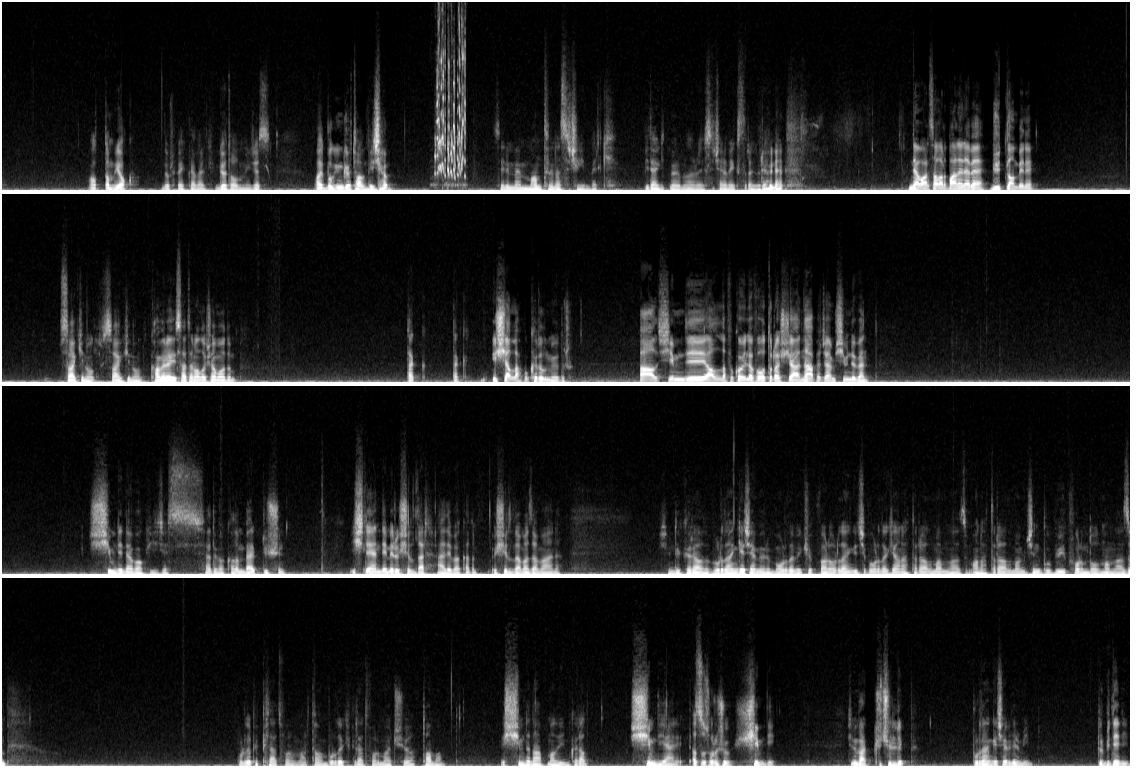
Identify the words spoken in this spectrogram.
Altta mı? Yok. Dur bekle belki. Göt olmayacağız. Ay bugün göt almayacağım. Senin ben mantığına sıçayım belki. Bir daha gitmiyorum lan oraya. Sıçarım ekstra görevine. ne varsa var. Bana ne be. Büyüt lan beni. Sakin ol. Sakin ol. Kamerayı zaten alışamadım. Tak. Tak. İnşallah bu kırılmıyordur. Al şimdi. Al lafı koy lafı otur aşağı. Ne yapacağım şimdi ben? Şimdi ne bak yiyeceğiz? Hadi bakalım Berk düşün. İşleyen demir ışıldar. Hadi bakalım. Işıldama zamanı. Şimdi kral buradan geçemiyorum. Orada bir küp var. Oradan geçip oradaki anahtarı almam lazım. Anahtarı almam için bu büyük formda olmam lazım. Burada bir platform var. Tamam buradaki platformu açıyor. Tamam. E şimdi ne yapmalıyım kral? Şimdi yani. Asıl soru şu. Şimdi. Şimdi bak küçüldüp buradan geçebilir miyim? Dur bir deneyeyim.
